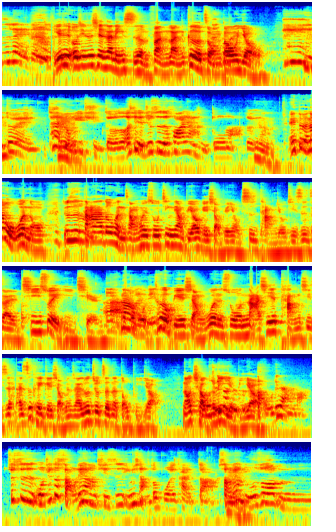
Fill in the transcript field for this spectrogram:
之类的。尤其尤其是现在零食很泛滥，各种都有。哎，对，太容易取得了，而且就是花样很多嘛，对啊。嗯，哎、对，那我问哦，就是大家都很常会说，尽量不要给小朋友吃糖，尤其是在七岁以前。啊那我特别想问说，哪些糖其实还是可以给小朋友吃，还是说就真的都不要？然后巧克力也不要。少量嘛，就是我觉得少量其实影响都不会太大。少量，比如说，嗯，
